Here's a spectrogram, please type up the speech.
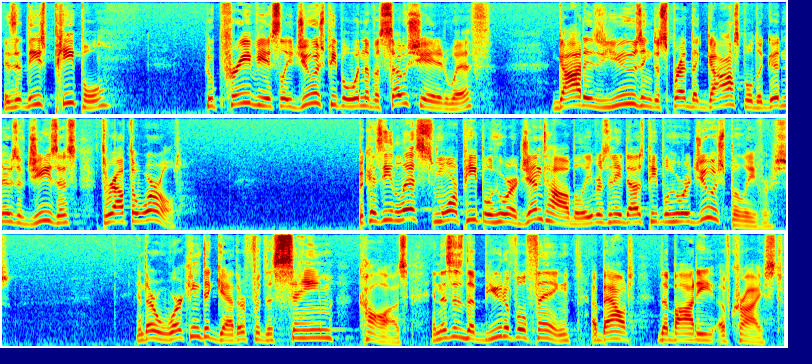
is that these people who previously Jewish people wouldn't have associated with, God is using to spread the gospel, the good news of Jesus, throughout the world. Because he lists more people who are Gentile believers than he does people who are Jewish believers. And they're working together for the same cause. And this is the beautiful thing about the body of Christ.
